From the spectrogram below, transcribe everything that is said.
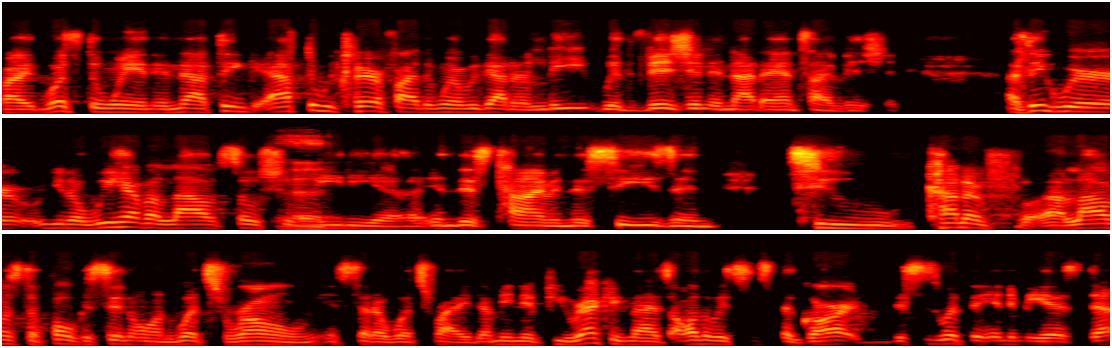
right? What's the win? And I think after we clarify the win, we got to lead with vision and not anti-vision. I think we're, you know, we have allowed social Good. media in this time, in this season, to kind of allow us to focus in on what's wrong instead of what's right. I mean, if you recognize all the way since the garden, this is what the enemy has done.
